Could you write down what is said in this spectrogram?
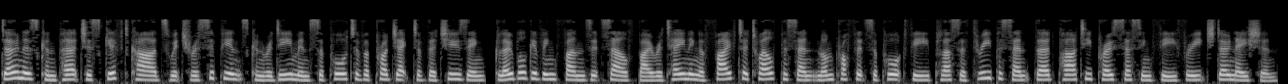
Donors can purchase gift cards which recipients can redeem in support of a project of their choosing. Global Giving funds itself by retaining a 5 to 12% nonprofit support fee plus a 3% third-party processing fee for each donation.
